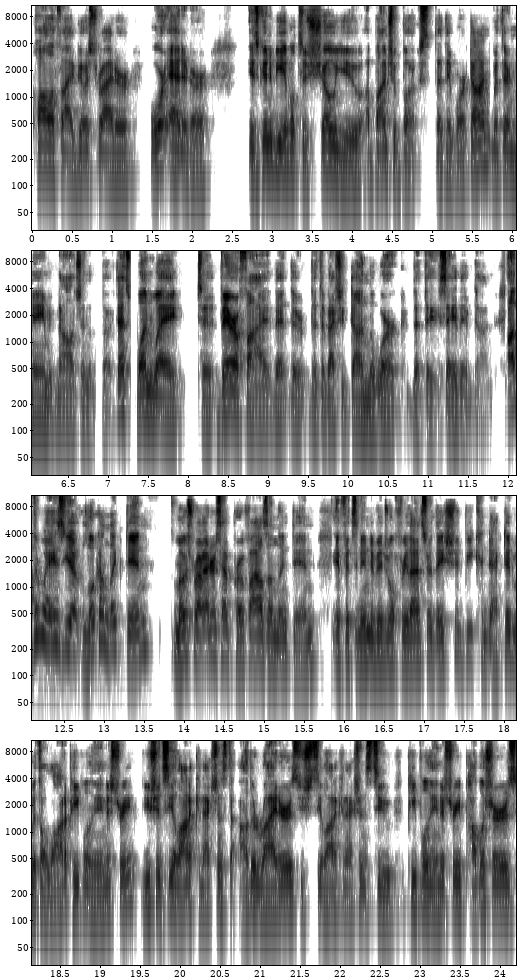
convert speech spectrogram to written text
qualified ghostwriter or editor is going to be able to show you a bunch of books that they've worked on with their name acknowledged in the book. That's one way to verify that they're that they've actually done the work that they say they've done. Other ways, you know, look on LinkedIn. Most writers have profiles on LinkedIn. If it's an individual freelancer, they should be connected with a lot of people in the industry. You should see a lot of connections to other writers. You should see a lot of connections to people in the industry, publishers,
